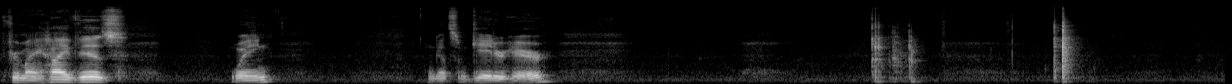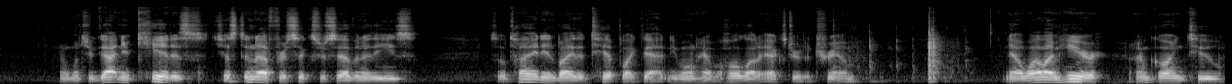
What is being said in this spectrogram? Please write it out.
For my high vis wing, I've got some gator hair. And what you've got in your kit is just enough for six or seven of these so tie it in by the tip like that and you won't have a whole lot of extra to trim. Now while I'm here I'm going to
